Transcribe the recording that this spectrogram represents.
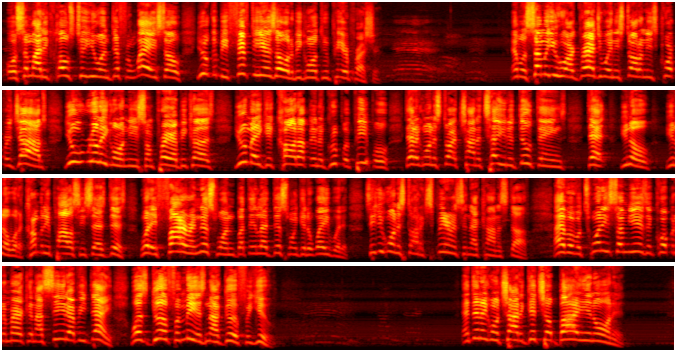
Or somebody close to you in different ways. So you could be 50 years old and be going through peer pressure. And with some of you who are graduating and start on these corporate jobs, you really gonna need some prayer because you may get caught up in a group of people that are going to start trying to tell you to do things that, you know, you know, what a company policy says this. Well, they firing this one, but they let this one get away with it. See, you're going to start experiencing that kind of stuff. I have over 20 some years in corporate America and I see it every day. What's good for me is not good for you. And then they're gonna try to get your buy-in on it.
